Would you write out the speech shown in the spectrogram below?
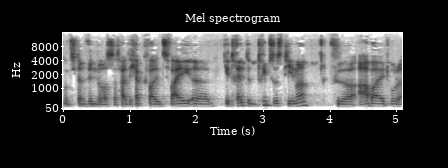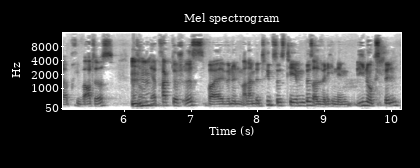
nutze ich dann Windows. Das heißt, ich habe quasi zwei äh, getrennte Betriebssysteme für Arbeit oder Privates. Was mhm. auch sehr praktisch ist, weil wenn du in einem anderen Betriebssystem bist, also wenn ich in dem Linux bin,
